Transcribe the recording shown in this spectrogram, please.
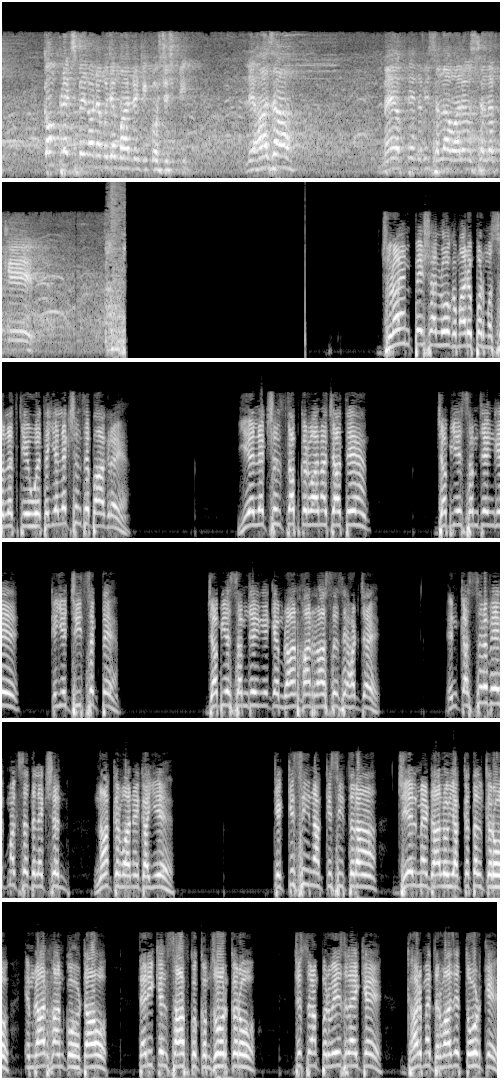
कॉम्प्लेक्स में इन्होंने मुझे मारने की कोशिश की। लिहाजा मैं अपने नबी सल्लल्लाहु अलैहि वसल्लम के जुराइम पेशा लोग हमारे ऊपर मुसलत किए हुए थे, ये इलेक्शन से भाग रहे हैं। ये इलेक्शन तब करवाना चाहते हैं, जब ये समझेंगे कि ये जीत सकते हैं, जब ये समझेंगे कि इमरान खान रास्ते से हट जाए। इनका सिर्फ़ एक मकसद इलेक्शन ना करवाने का यह है कि किसी ना किसी तरह जेल में डालो या कत्ल करो, इमरान खान को हटाओ, तहरीक इंसाफ को कमज़ोर करो। जिस तरह परवेज लाई के घर में दरवाजे तोड़ के,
